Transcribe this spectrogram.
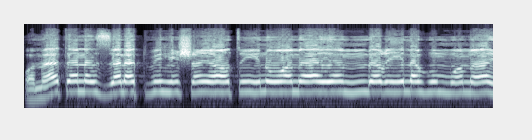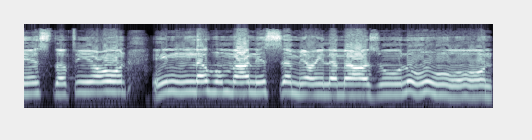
وما تنزلت به الشياطين وما ينبغي لهم وما يستطيعون إنهم عن السمع لمعزولون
